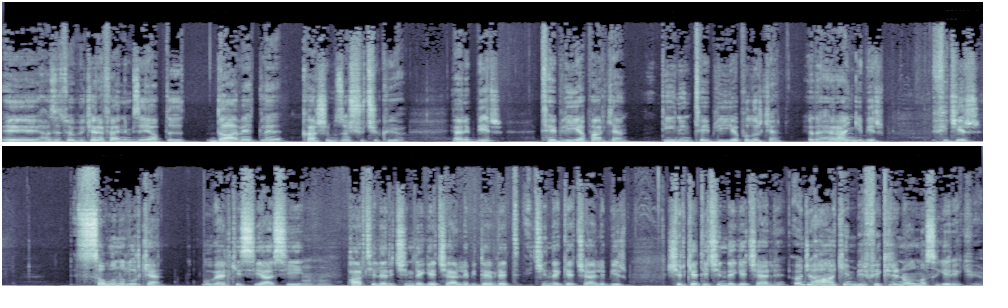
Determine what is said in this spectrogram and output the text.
e, Hazreti Ebubekir Efendimiz'e yaptığı davetle karşımıza şu çıkıyor. Yani bir tebliğ yaparken, dinin tebliği yapılırken ya da herhangi bir fikir savunulurken bu belki siyasi hı hı. partiler için de geçerli, bir devlet için de geçerli, bir şirket için de geçerli. Önce hakim bir fikrin olması gerekiyor.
